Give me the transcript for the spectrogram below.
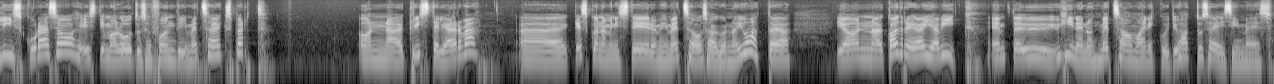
Liis Kuresoo, Eestimaa Looduse Fondi metsaekspert. on Kristel Järve, keskkonnaministeeriumi metsaosakonna juhataja ja on Kadri Aiaviik, MTÜ Ühinenud Metsaomanikud juhatuse esimees.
